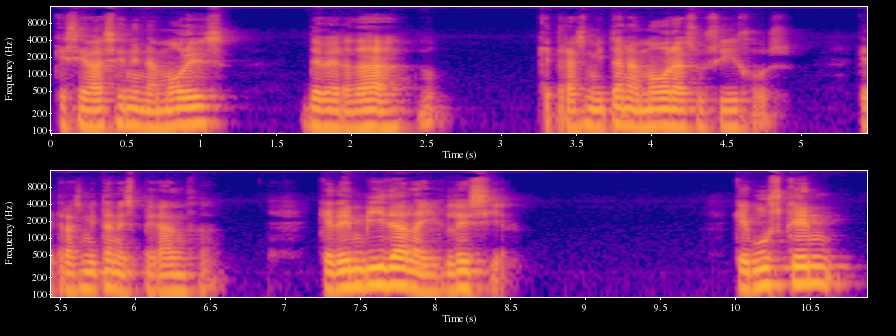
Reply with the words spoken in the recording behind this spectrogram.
que se basen en amores de verdad, que transmitan amor a sus hijos, que transmitan esperanza, que den vida a la iglesia, que busquen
